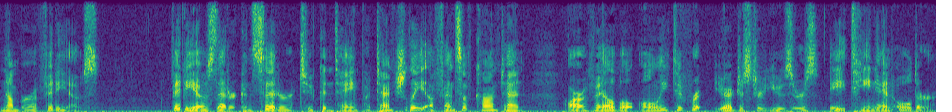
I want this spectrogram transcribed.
number of videos. Videos that are considered to contain potentially offensive content are available only to re- registered users 18 and older.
